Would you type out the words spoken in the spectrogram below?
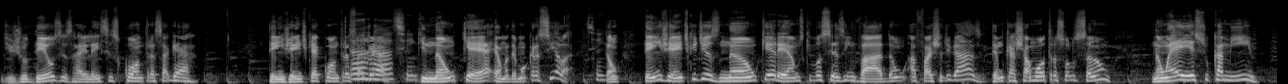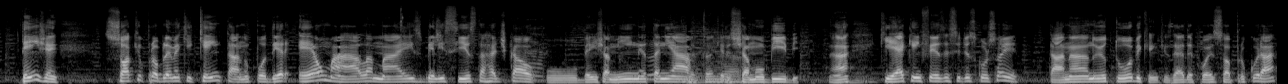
de judeus israelenses contra essa guerra. Tem gente que é contra essa Aham, guerra, sim. que não quer, é uma democracia lá. Sim. Então, tem gente que diz: não queremos que vocês invadam a faixa de Gaza. Temos que achar uma outra solução. Não é esse o caminho. Tem gente. Só que o problema é que quem está no poder é uma ala mais belicista radical, o Benjamin Netanyahu, Netanyahu. que eles chamam o Bibi, né? que é quem fez esse discurso aí. Tá na- no YouTube, quem quiser depois é só procurar.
